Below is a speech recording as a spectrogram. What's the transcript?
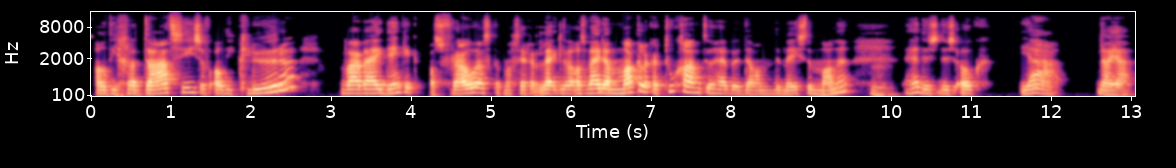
al die gradaties of al die kleuren waar wij, denk ik, als vrouwen, als ik dat mag zeggen, lijkt wel als wij daar makkelijker toegang toe hebben dan de meeste mannen. Hmm. dus, dus ook, ja, nou ja,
